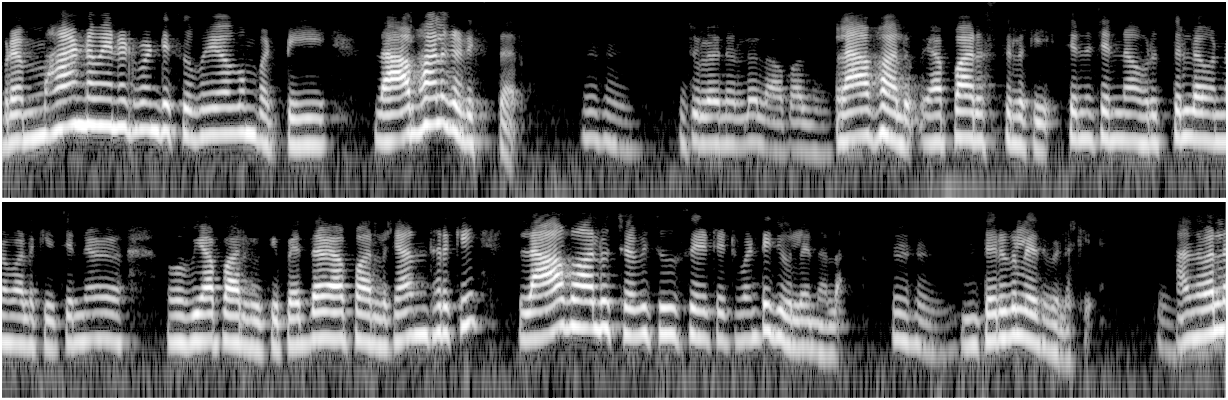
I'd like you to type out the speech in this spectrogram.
బ్రహ్మాండమైనటువంటి శుభయోగం బట్టి లాభాలు గడిస్తారు. జూలై నెలలో లాభాలు. లాభాలు వ్యాపారస్తులకి చిన్న చిన్న వృత్తుల్లో ఉన్న వాళ్ళకి చిన్న వ్యాపారులకి పెద్ద వ్యాపారులకి అందరికీ లాభాలు చవి చూసేటటువంటి జూలై నెల. తిరగలేదు వీళ్ళకి. అందువల్ల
